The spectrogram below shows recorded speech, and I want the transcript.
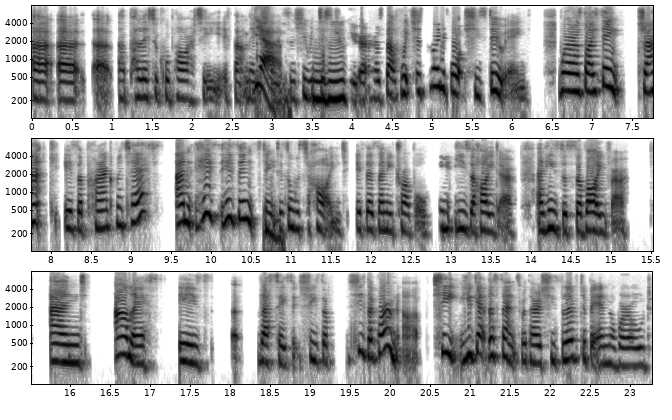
uh, a, a, a political party, if that makes Yeah. sense, and she would Mhm. distribute it herself, which is kind of what she's doing. Whereas I think Jack is a pragmatist, and his his instinct is always to hide if there's any trouble. He, he's a hider, and he's a survivor. And Alice is, uh, let's face it, she's a she's a grown up. She you get the sense with her she's lived a bit in the world.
